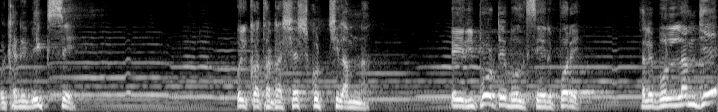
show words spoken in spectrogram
ওইখানে লিখছে, ওই কথাটা শেষ করছিলাম না। এই রিপোর্টে বলছে এরপরে। তাহলে বললাম যে,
